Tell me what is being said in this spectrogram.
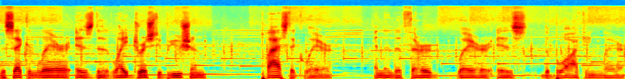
The second layer is the light distribution plastic layer. And then the third layer is the blocking layer.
